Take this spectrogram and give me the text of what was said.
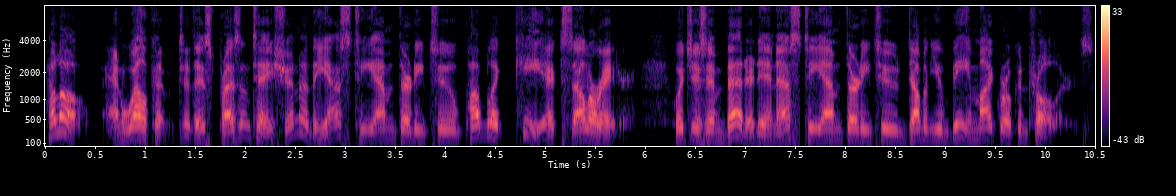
Hello, and welcome to this presentation of the STM32 Public Key Accelerator, which is embedded in STM32WB microcontrollers.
